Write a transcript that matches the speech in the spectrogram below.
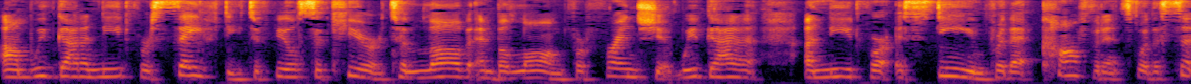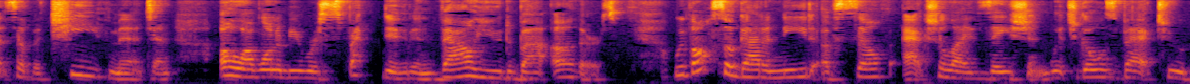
um, we've got a need for safety, to feel secure, to love and belong, for friendship. We've got a, a need for esteem, for that confidence, for the sense of achievement, and oh, I want to be respected and valued by others. We've also got a need of self actualization, which goes back to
